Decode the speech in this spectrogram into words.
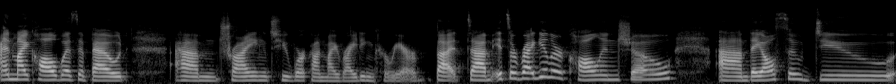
And my call was about um, trying to work on my writing career. But um, it's a regular call in show. Um, they also do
